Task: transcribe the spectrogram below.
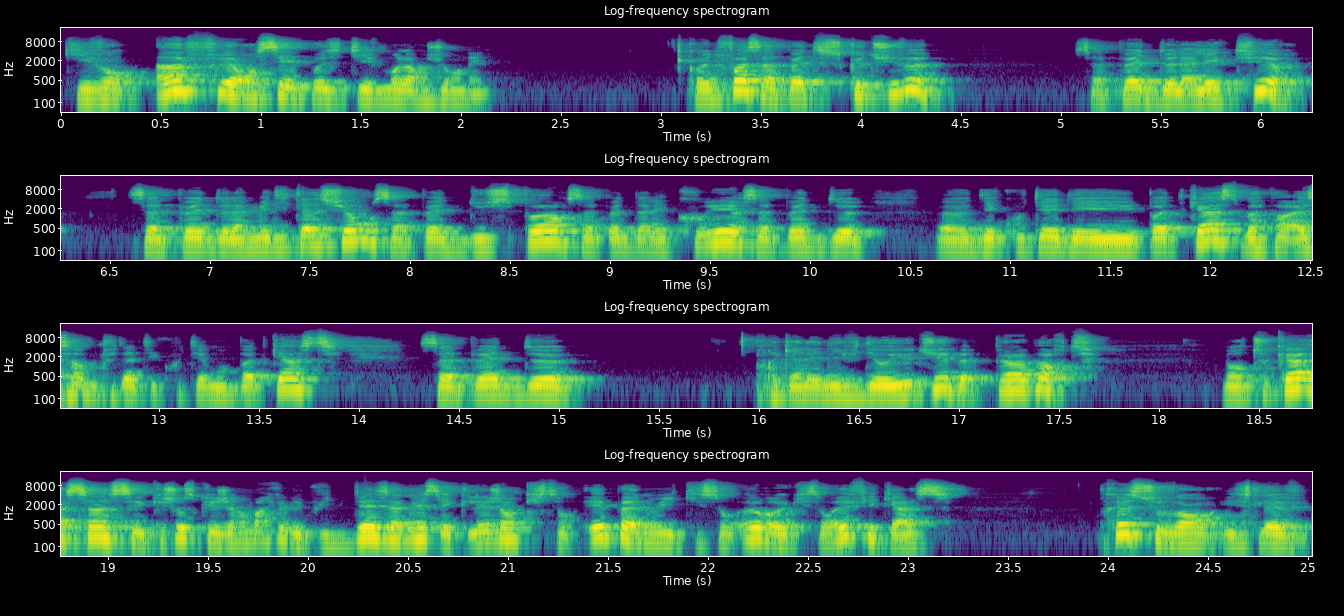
qui vont influencer positivement leur journée. Encore une fois, ça peut être ce que tu veux. Ça peut être de la lecture, ça peut être de la méditation, ça peut être du sport, ça peut être d'aller courir, ça peut être de, euh, d'écouter des podcasts, bah, par exemple peut-être écouter mon podcast, ça peut être de regarder des vidéos YouTube, peu importe. Mais en tout cas, ça c'est quelque chose que j'ai remarqué depuis des années, c'est que les gens qui sont épanouis, qui sont heureux, qui sont efficaces, très souvent ils se lèvent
